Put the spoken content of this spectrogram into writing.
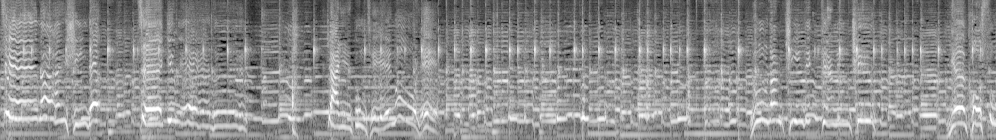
最难心的这一位人，家人公差我来，路上见的江陵青，一颗松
